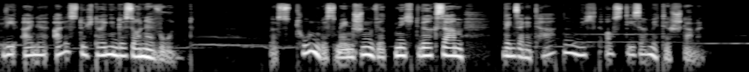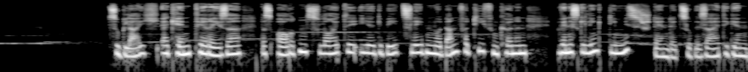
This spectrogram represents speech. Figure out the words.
wie eine alles durchdringende Sonne wohnt. Das Tun des Menschen wird nicht wirksam, wenn seine Taten nicht aus dieser Mitte stammen. Zugleich erkennt Theresa, dass Ordensleute ihr Gebetsleben nur dann vertiefen können, wenn es gelingt, die Missstände zu beseitigen,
